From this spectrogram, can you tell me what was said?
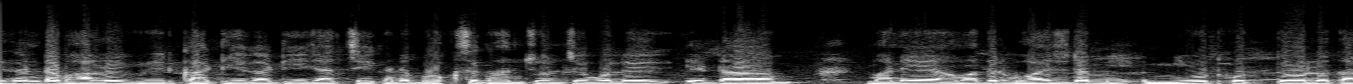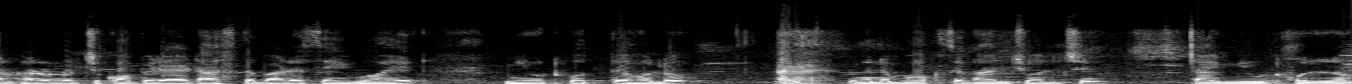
এখানটা ভালোই ভিড়, কাটিয়ে কাটিয়ে যাচ্ছে। এখানে বক্সে গান চলছে বলে এটা মানে আমাদের ভয়েসটা মিউট করতে হলো। তার কারণ হচ্ছে কপিরাইট আসতে পারে সেই ভয়ে মিউট করতে হলো। এখানে বক্সে গান চলছে, তাই মিউট করলাম।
